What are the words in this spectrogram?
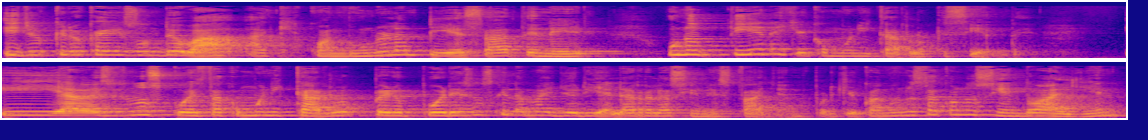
Y yo creo que ahí es donde va a que cuando uno la empieza a tener, uno tiene que comunicar lo que siente. Y a veces nos cuesta comunicarlo, pero por eso es que la mayoría de las relaciones fallan. Porque cuando uno está conociendo a alguien,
